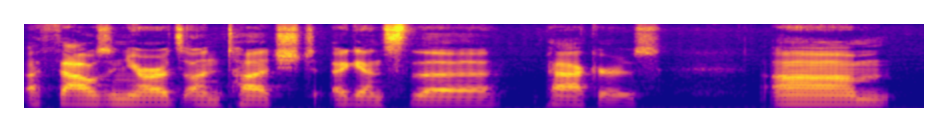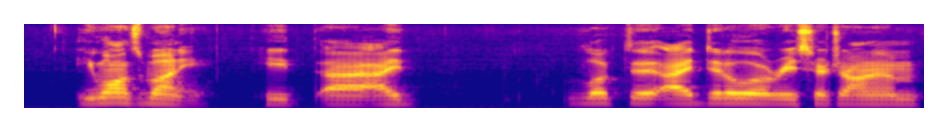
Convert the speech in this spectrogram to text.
a thousand yards untouched against the Packers? Um, he wants money. He uh, I looked at I did a little research on him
